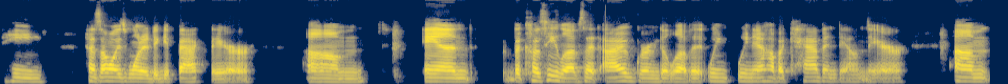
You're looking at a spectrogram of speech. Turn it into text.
he has always wanted to get back there. Um, and because he loves it, I've grown to love it. We we now have a cabin down there. Um,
